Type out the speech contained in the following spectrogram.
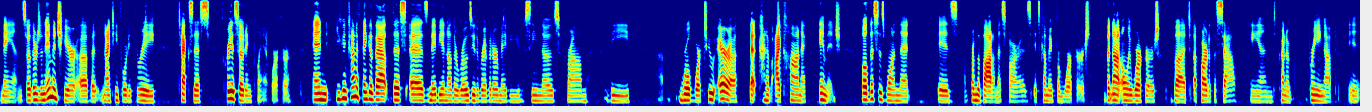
man. So there's an image here of a 1943 Texas creosoting plant worker. And you can kind of think about this as maybe another Rosie the Riveter. Maybe you've seen those from the uh, World War II era, that kind of iconic image. Well, this is one that is from the bottom as far as it's coming from workers, but not only workers, but a part of the South and kind of bringing up a,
